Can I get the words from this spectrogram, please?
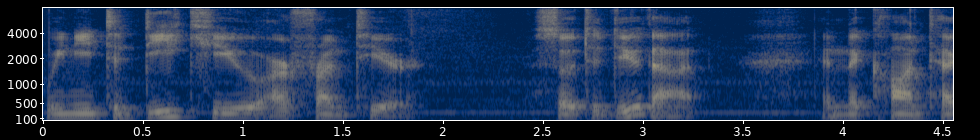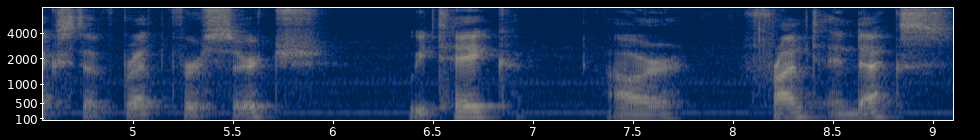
we need to dequeue our frontier. So to do that, in the context of breadth first search, we take our front index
